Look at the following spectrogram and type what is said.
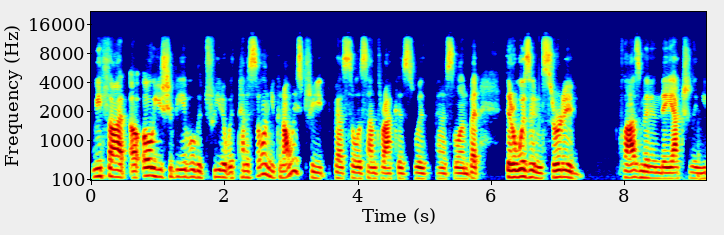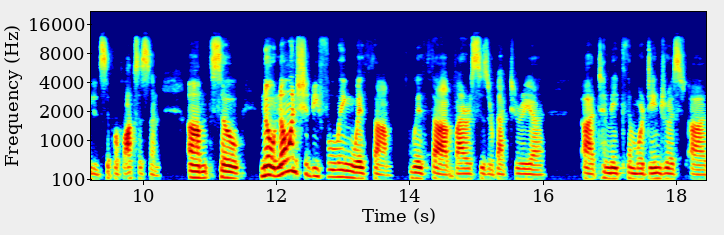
we thought, uh, oh, you should be able to treat it with penicillin. You can always treat Bacillus anthracis with penicillin, but there was inserted plasmid, and they actually needed ciprofloxacin. Um, so no, no one should be fooling with um, with uh, viruses or bacteria uh, to make them more dangerous. Uh,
